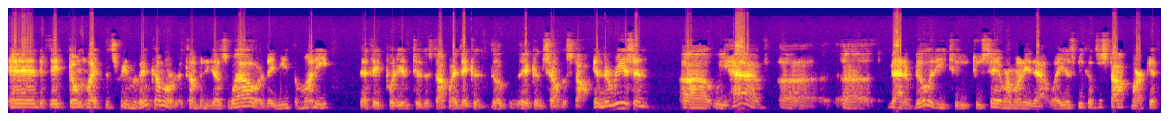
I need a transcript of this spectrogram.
And if they don't like the stream of income, or the company does well, or they need the money that they put into the stock market, they can they can sell the stock. And the reason uh, we have uh, uh, that ability to, to save our money that way is because the stock market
